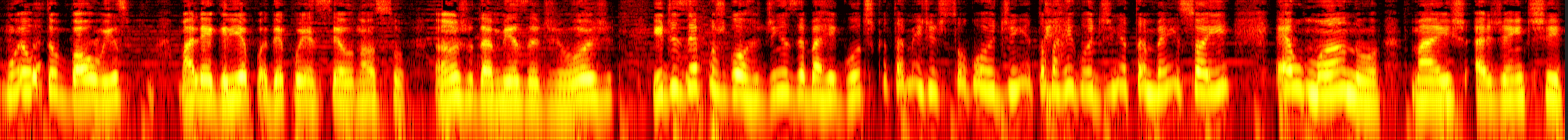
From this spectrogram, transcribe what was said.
Muito bom isso. Uma alegria poder conhecer o nosso anjo da mesa de hoje. E dizer para os gordinhos e barrigudos que eu também, gente, sou gordinha, tô barrigudinha também. Isso aí é humano, mas a gente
